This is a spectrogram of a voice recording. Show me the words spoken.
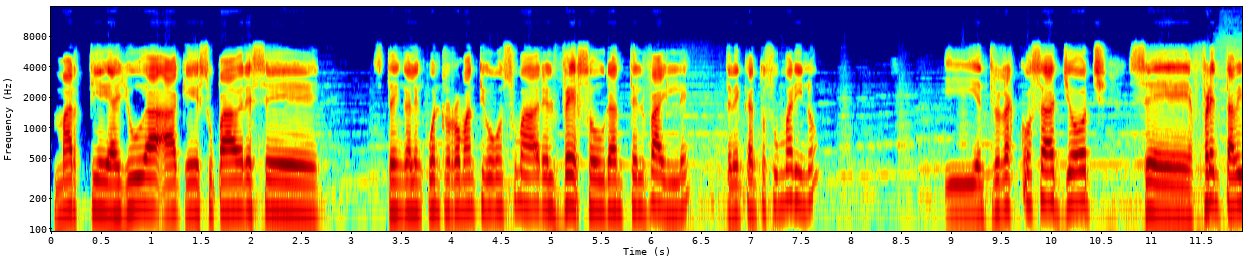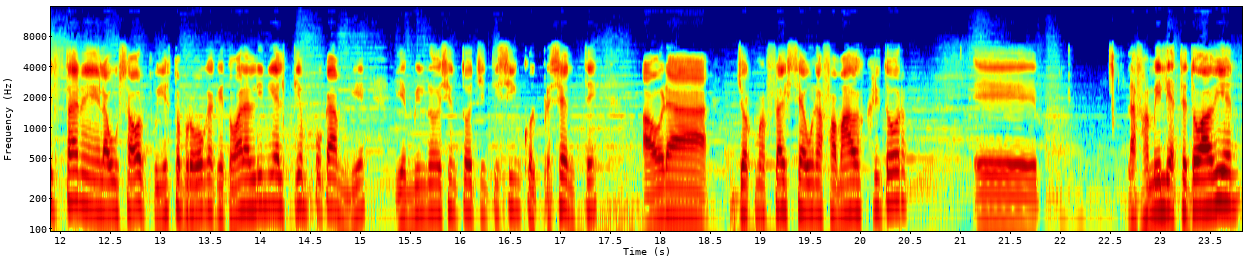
Marty ayuda a que su padre se tenga el encuentro romántico con su madre, el beso durante el baile del encanto submarino y entre otras cosas, George se enfrenta a Biff en el abusador, pues y esto provoca que toda la línea del tiempo cambie. Y en 1985, el presente, ahora George McFly sea un afamado escritor, eh, la familia esté toda bien,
